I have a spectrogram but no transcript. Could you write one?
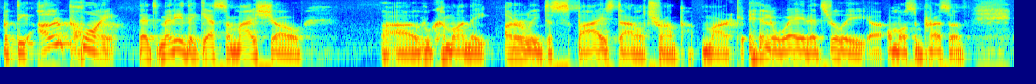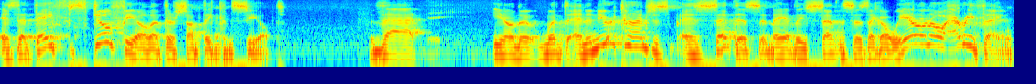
But the other point that many of the guests on my show uh, who come on, they utterly despise Donald Trump, Mark, in a way that's really uh, almost impressive, is that they f- still feel that there's something concealed. That you know the what and the New York Times has, has said this and they have these sentences they go we don't know everything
